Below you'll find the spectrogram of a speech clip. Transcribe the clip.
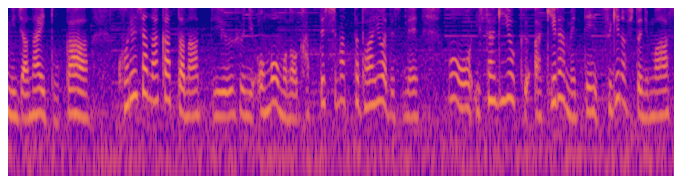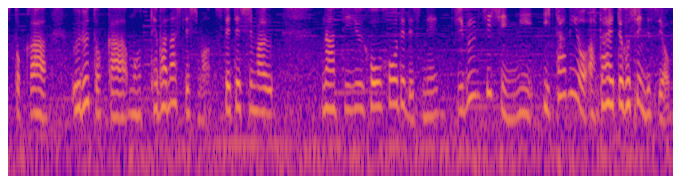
みじゃないとかこれじゃなかったなっていうふうに思うものを買ってしまった場合はですねもう潔く諦めて次の人に回すとか売るとかもう手放してしまう捨ててしまうなんていう方法でですね自分自身に痛みを与えてほしいんですよ。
